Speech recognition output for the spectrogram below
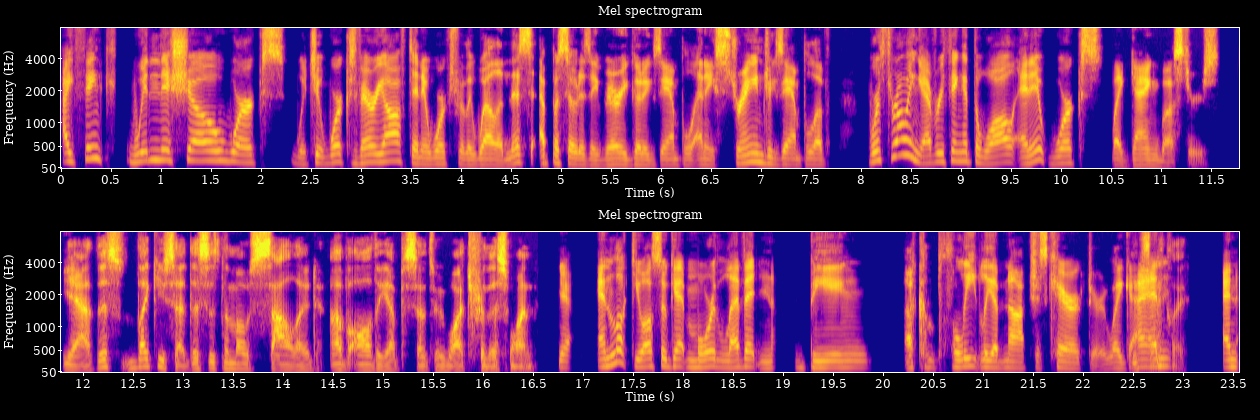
I think when this show works, which it works very often, it works really well. And this episode is a very good example and a strange example of we're throwing everything at the wall and it works like gangbusters. Yeah. This, like you said, this is the most solid of all the episodes we watched for this one. Yeah. And look, you also get more Levitt being a completely obnoxious character. Like, and Exactly. and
